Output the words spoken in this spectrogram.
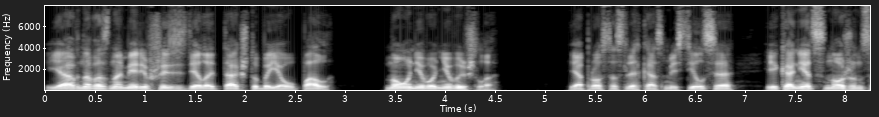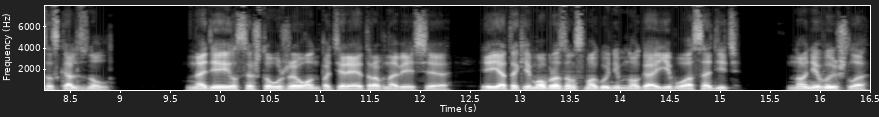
явно вознамерившись сделать так, чтобы я упал, но у него не вышло. Я просто слегка сместился, и конец ножен соскользнул. Надеялся, что уже он потеряет равновесие, и я таким образом смогу немного его осадить. Но не вышло.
